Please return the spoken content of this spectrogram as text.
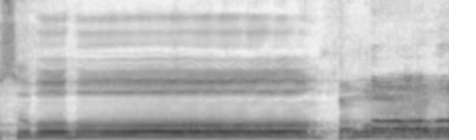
свого. Слава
